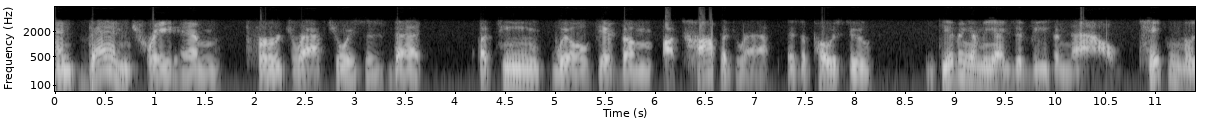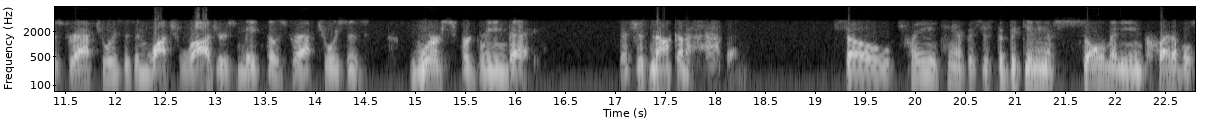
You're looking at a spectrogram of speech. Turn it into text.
and then trade him for draft choices that a team will give them atop a draft as opposed to giving him the exit visa now, taking those draft choices and watch Rodgers make those draft choices worse for Green Bay. That's just not going to happen. So training camp is just the beginning of so many incredible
